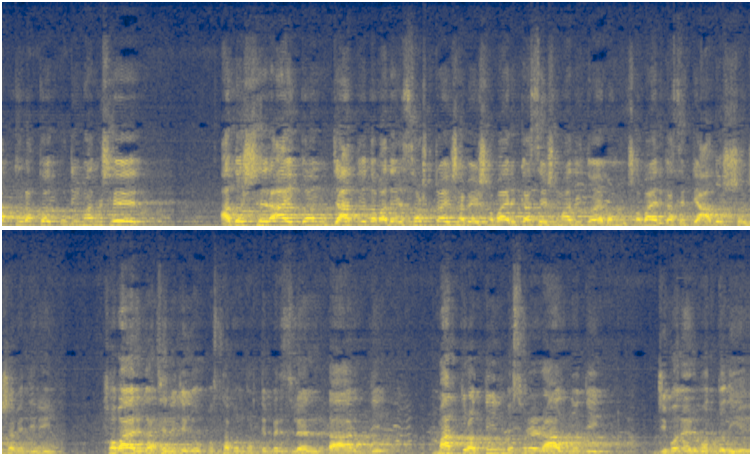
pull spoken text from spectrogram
লক্ষ লক্ষ কোটি মানুষের আদর্শের আইকন জাতীয়তাবাদের স্রষ্টা হিসাবে সবার কাছে সমাদিত এবং সবার কাছে একটি আদর্শ হিসাবে তিনি সবার কাছে নিজেকে উপস্থাপন করতে পেরেছিলেন তার মাত্র তিন বছরের রাজনৈতিক জীবনের মধ্য দিয়ে।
